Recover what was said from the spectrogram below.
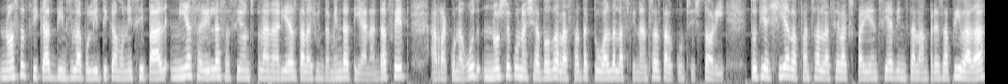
no ha estat ficat dins la política municipal ni ha seguit les sessions plenàries de l'Ajuntament de Tiana. De fet, ha reconegut no ser coneixedor coneixedor de l'estat actual de les finances del consistori. Tot i així, ha defensat la seva experiència dins de l'empresa privada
